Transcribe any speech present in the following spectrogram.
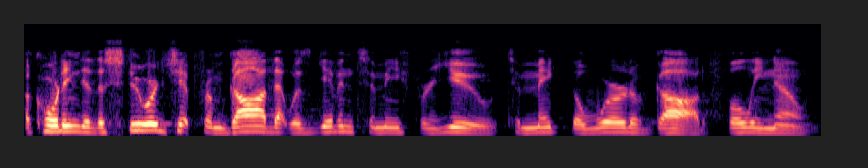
according to the stewardship from God that was given to me for you to make the Word of God fully known,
